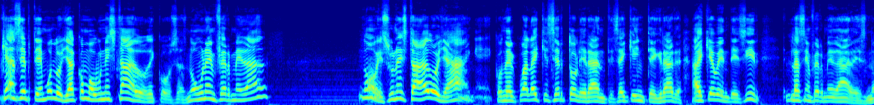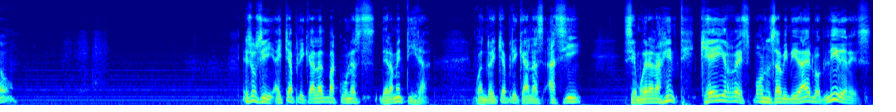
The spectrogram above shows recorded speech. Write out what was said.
que aceptémoslo ya como un estado de cosas, no una enfermedad. No, es un estado ya eh, con el cual hay que ser tolerantes, hay que integrar, hay que bendecir las enfermedades, ¿no? Eso sí, hay que aplicar las vacunas de la mentira. Cuando hay que aplicarlas así, se muera la gente. Qué irresponsabilidad de los líderes.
